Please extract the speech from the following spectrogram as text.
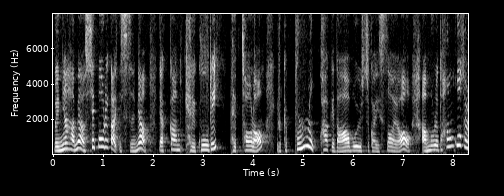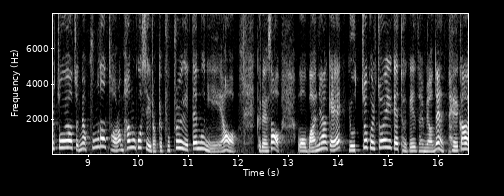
왜냐하면 시보리가 있으면 약간 개구리? 배처럼 이렇게 불룩하게 나와 보일 수가 있어요. 아무래도 한 곳을 조여주면 풍선처럼 한 곳이 이렇게 부풀기 때문이에요. 그래서 어, 만약에 이쪽을 조이게 되게 되면은 배가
